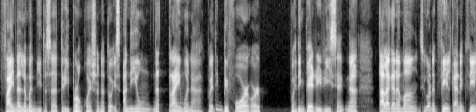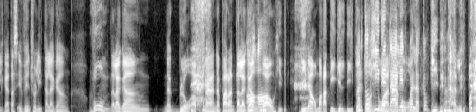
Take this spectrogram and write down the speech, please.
final naman dito sa three-prong question na to is ano yung na-try mo na, pwedeng before or pwedeng very recent na talaga namang, siguro nag-fail ka, nag-fail ka, tapos eventually talagang, boom, talagang nag-blow up siya na parang talagang, wow, hindi, hindi na ako makatigil dito. Ano to? Hidden ako. talent pala to. Hidden talent pala.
